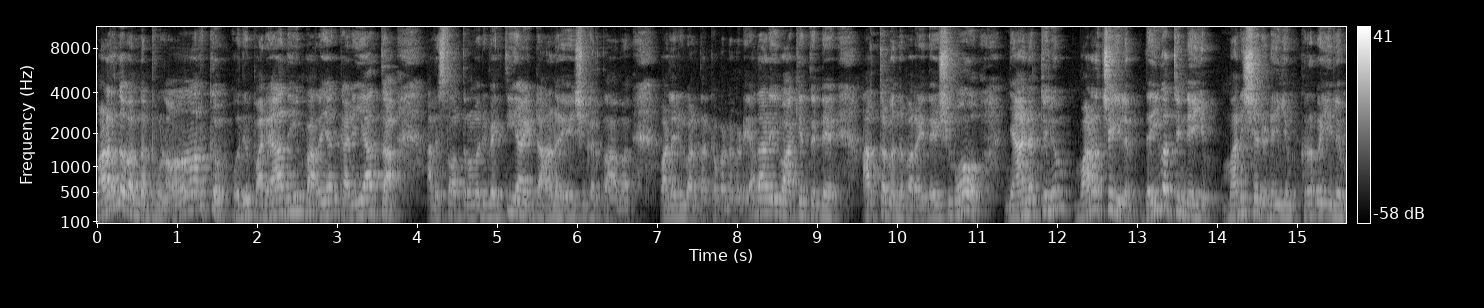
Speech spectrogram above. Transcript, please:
വളർന്നു വന്നപ്പോൾ ആർക്കും ഒരു പരാതിയും പറയാൻ കഴിയാത്ത അലസ്തോത്രം ഒരു വ്യക്തിയായിട്ടാണ് യേശു കർത്താവ് വളരുവാൻ തക്കവണ്ണം ഇടയിൽ അതാണ് ഈ വാക്യത്തിന്റെ അർത്ഥമെന്ന് പറയുന്നത്. യേശുവോ ജ്ഞാനത്തിലും വളർച്ചയിലും ദൈവത്തിന്റെയും മനുഷ്യരുടെയും കൃപയിലും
